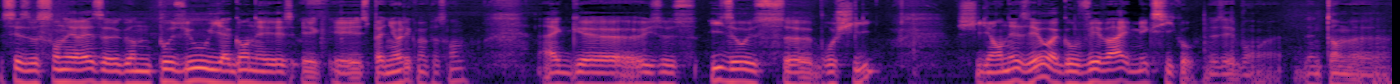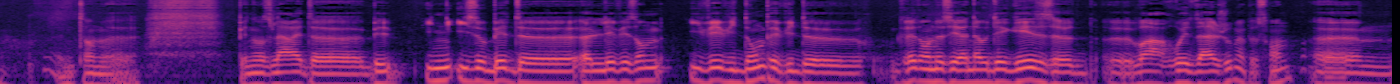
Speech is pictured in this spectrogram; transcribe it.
Se zo sonerez euh, gant pozioù iagan e, e, e espagnolek, ma pas ran. Hag euh, izo, izo eus euh, bro Chili. Chilianez eo hag o Veva e Mexico. Neuze, bon, euh, un. Euh, un tamm... Euh, Penoz laret euh, be, in izo bet euh, levezon ive vid domp evit euh, gret an eus e anaoudegez euh, euh, war ar rouedajou ma peus ran euh,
